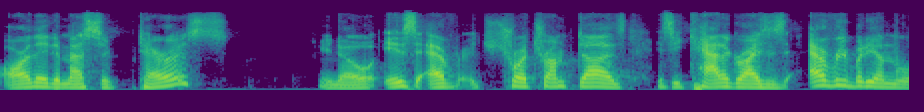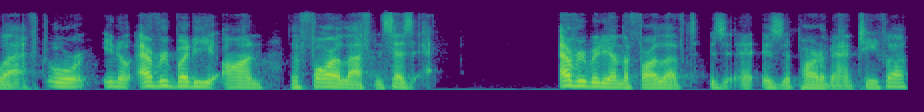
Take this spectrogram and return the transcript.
are they domestic terrorists? You know, is every what Trump does is he categorizes everybody on the left or you know everybody on the far left and says everybody on the far left is is a part of Antifa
